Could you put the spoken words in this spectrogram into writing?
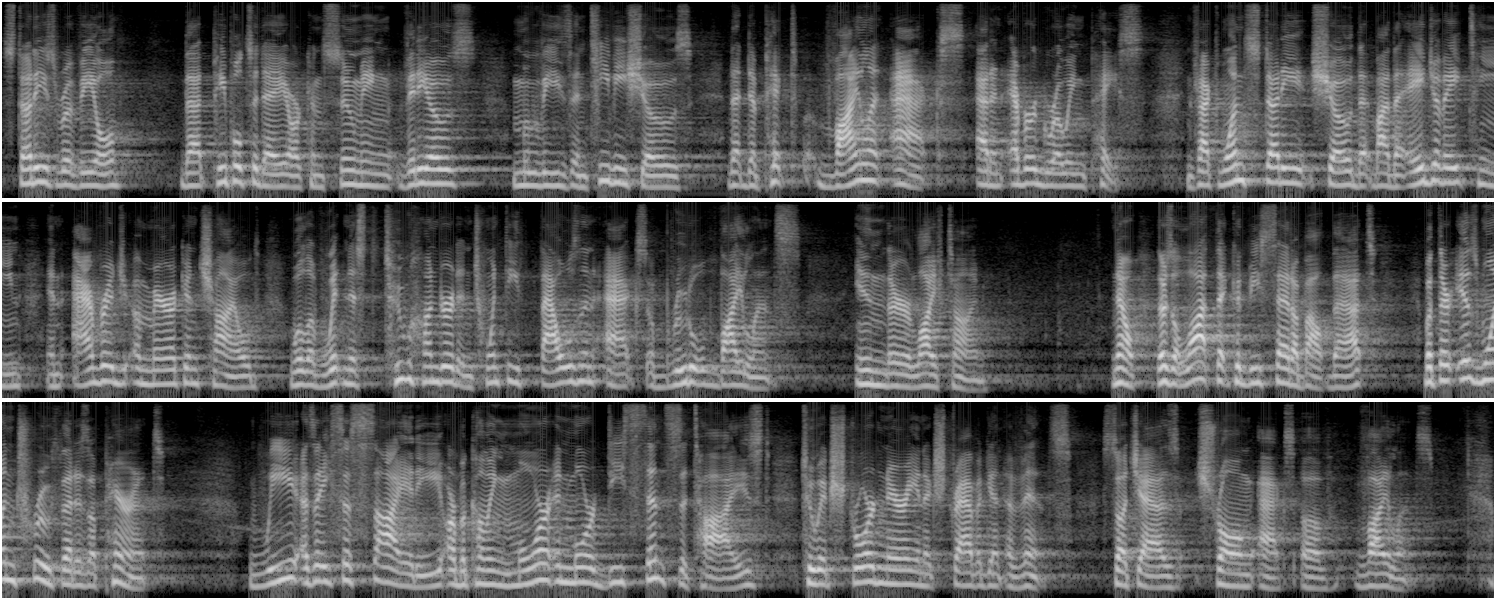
Studies reveal that people today are consuming videos, movies, and TV shows that depict violent acts at an ever growing pace. In fact, one study showed that by the age of 18, an average American child will have witnessed 220,000 acts of brutal violence in their lifetime. Now, there's a lot that could be said about that, but there is one truth that is apparent. We as a society are becoming more and more desensitized to extraordinary and extravagant events, such as strong acts of violence.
